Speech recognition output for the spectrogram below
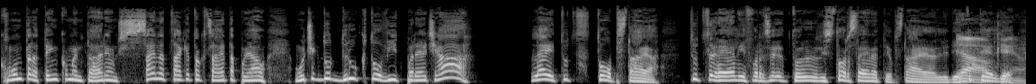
kontra tem komentarjem, če se vsaj na take tokcajta pojavi, mogoče kdo drug to vidi, pa reče, ah, lej, tudi to obstaja, tudi reali, for, to restore sanity obstajajo ljudje, Ja, okej, ljudje. ja.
